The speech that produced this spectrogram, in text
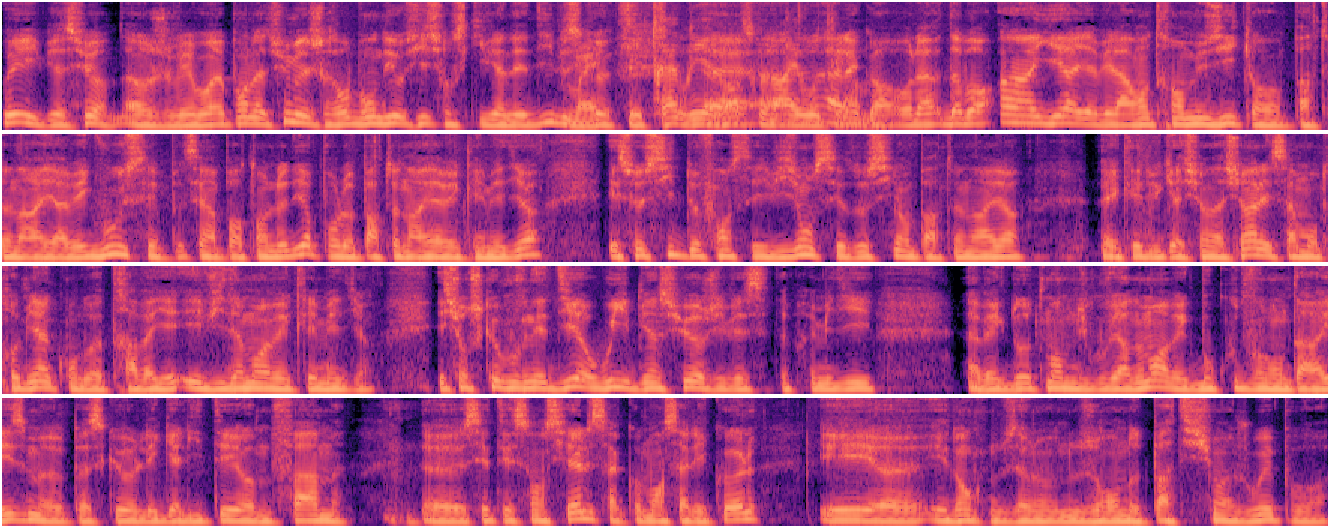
Oui, bien sûr. Alors je vais vous répondre là-dessus, mais je rebondis aussi sur ce qui vient d'être dit. Parce que, c'est très brièvement parce qu'on arrive au terme. D'accord. D'abord, un, hier, il y avait la rentrée en musique en partenariat avec vous. C'est important de le dire pour le partenariat avec les médias. Et ce site de France Télévisions, c'est aussi en partenariat avec l'éducation nationale. Et ça montre bien qu'on doit travailler évidemment avec les médias. Et sur ce que vous venez de dire, oui, bien sûr, j'y vais cet après-midi avec d'autres membres du gouvernement, avec beaucoup de volontarisme, parce que l'égalité homme-femme, euh, c'est essentiel. Ça commence à l'école. Et, euh, et donc, nous, allons, nous aurons notre partition à jouer pour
